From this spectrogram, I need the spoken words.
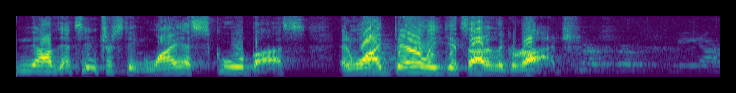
Now that's interesting. Why a school bus and why barely gets out of the garage? We're, we're, we are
